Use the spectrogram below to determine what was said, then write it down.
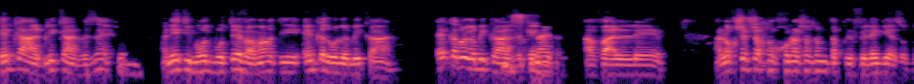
כן קהל, בלי קהל וזה, כן. אני הייתי מאוד בוטה ואמרתי, אין כדורגל בלי קהל. אין כדורגל בלי קהל, זה מסכים. בעיניי, אבל אה, אני לא חושב שאנחנו יכולים לעשות לנו את הפריבילגיה הזאת.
